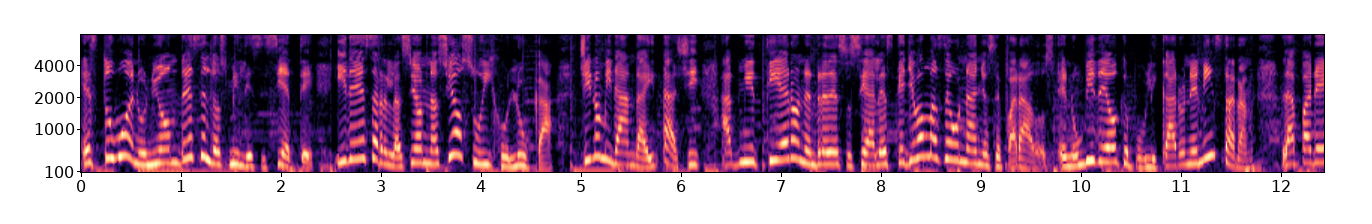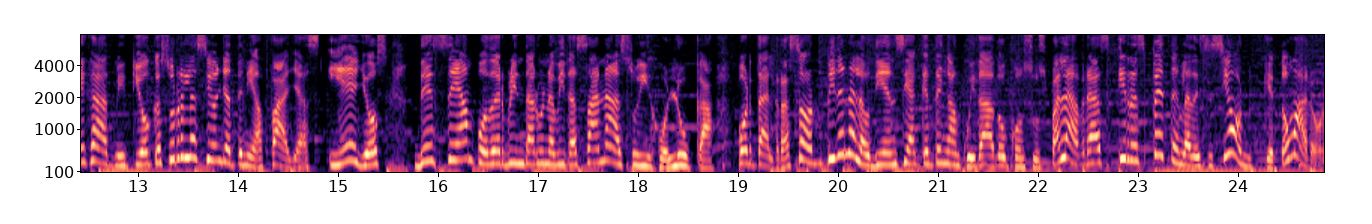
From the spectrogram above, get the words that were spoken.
estuvo en unión desde el 2017 y de esa relación nació su hijo Luca. Chino Miranda y Tashi admitieron en redes sociales que llevan más de un año separados. En un video que publicaron en Instagram, la pareja admitió que su relación ya tenía fallas y ellos desean poder brindar una vida sana a su hijo Luca. Por tal razón, piden a la audiencia que tengan cuidado con sus palabras y respeten la decisión que tomaron.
